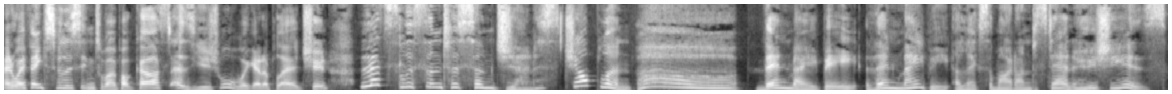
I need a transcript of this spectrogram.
Anyway, thanks for listening to my podcast. As usual, we're going to play a tune. Let's listen to some Janis Joplin. then maybe, then maybe Alexa might understand who she is.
